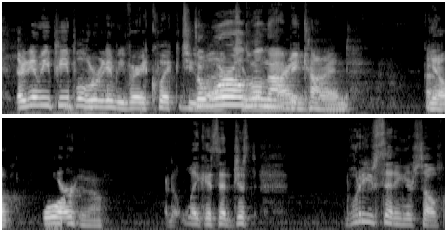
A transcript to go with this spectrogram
there are going to be people who are going to be very quick to. The uh, world to will not be kind. you know, or you know, like I said, just what are you setting yourself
